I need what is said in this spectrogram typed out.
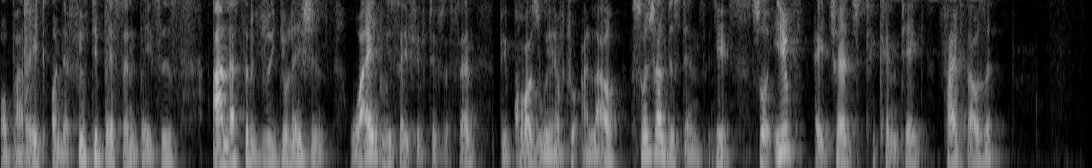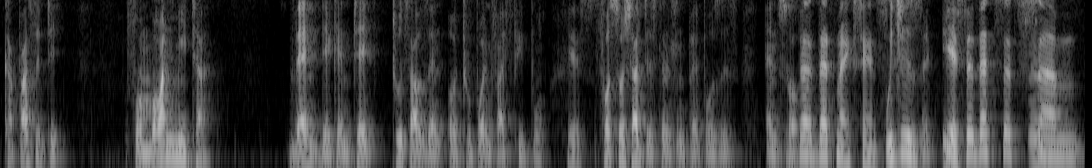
operate on a 50% basis under strict regulations. Why do we say 50%? Because we have to allow social distancing. Yes. So if a church t- can take 5,000 capacity from one meter, then they can take 2,000 or 2.5 people. Yes. For social distancing purposes and so on. That, that makes sense. Which is- yes, that- that's that's um,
